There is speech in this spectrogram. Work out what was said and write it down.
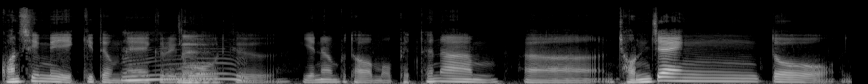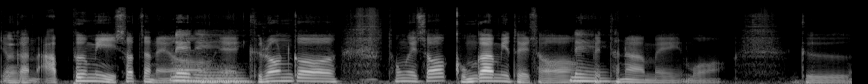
관심이 있기 때문에 음. 그리고 네. 그 옛날부터 뭐 베트남 어, 전쟁도 약간 아픔이 있었잖아요. 네. 네네. 예, 그런 거 통해서 공감이 돼서 네. 베트남의 뭐 그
